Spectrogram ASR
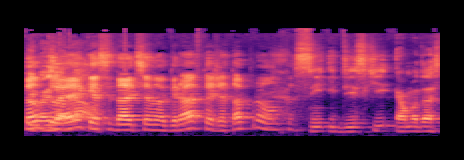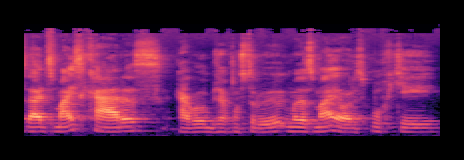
Tanto é que a cidade cenográfica já tá pronta. Sim, e diz que é uma das cidades mais caras que a Globo já construiu uma das maiores, porque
